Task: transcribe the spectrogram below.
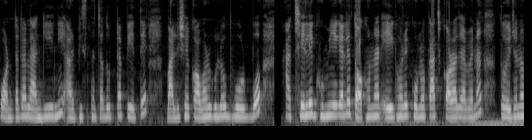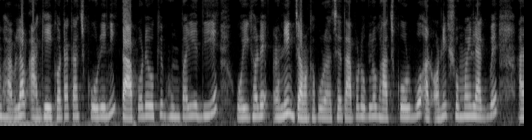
পর্দাটা লাগিয়ে নিই আর বিছনা চাদরটা পেতে বালিশের কভারগুলো ভরবো। আর ছেলে ঘুমিয়ে গেলে তখন আর এই ঘরে কোনো কাজ করা যাবে না, তো ওই জন্য ভাবলাম আগে এই কটা কাজ করে নিই, তারপরে ওকে ঘুম পাড়িয়ে দিয়ে ওই ঘরে অনেক জামা কাপড় আছে, তারপর ওগুলো ভাজ করব আর অনেক সময় লাগবে। আর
